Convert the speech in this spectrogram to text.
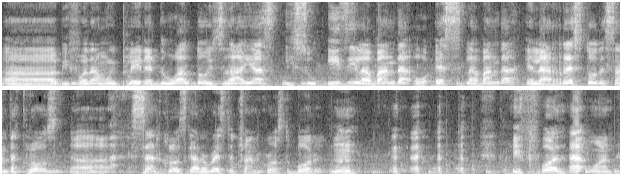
Uh, before that, we played Eduardo Zayas y su Easy la Banda, o Es la Banda, El Arresto de Santa Claus. Uh, Santa Claus got arrested trying to cross the border. Mm. Before that one,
